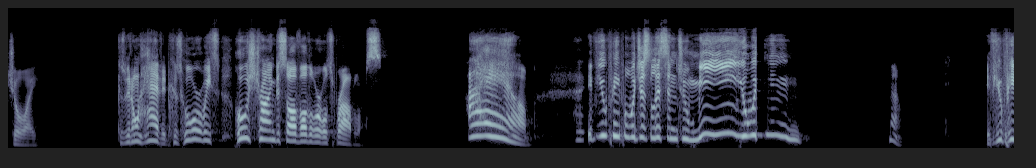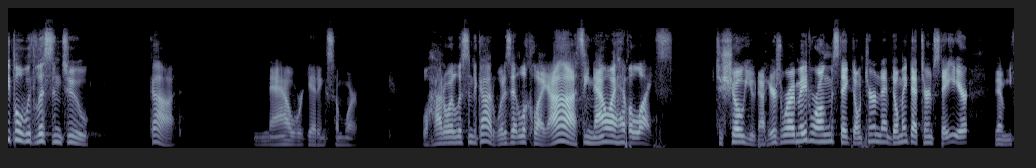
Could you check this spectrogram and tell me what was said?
joy because we don't have it. Because who are we? Who's trying to solve all the world's problems? I am. If you people would just listen to me, you would. Mm. No. If you people would listen to God, now we're getting somewhere. Well, how do I listen to God? What does that look like? Ah, see, now I have a life to show you. Now, here's where I made wrong mistake. Don't turn that. Don't make that turn. Stay here. Then you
